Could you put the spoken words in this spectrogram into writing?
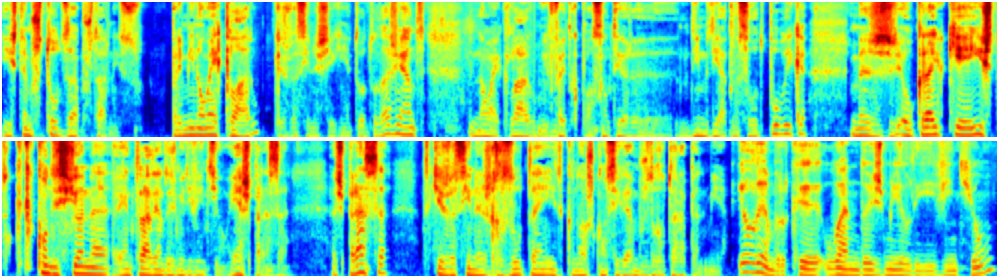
E estamos todos a apostar nisso. Para mim não é claro que as vacinas cheguem a toda a gente, não é claro o efeito que possam ter eh, de imediato na saúde pública, mas eu creio que é isto que condiciona a entrada em 2021, é a esperança. A esperança de que as vacinas resultem e de que nós consigamos derrotar a pandemia. Eu lembro que o ano 2021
